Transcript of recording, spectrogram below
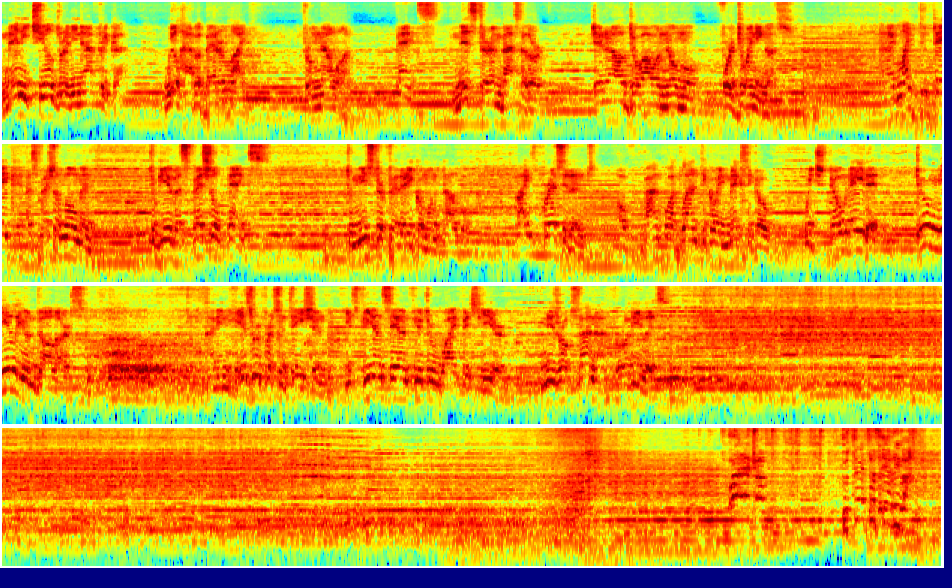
many children in Africa will have a better life from now on. Thanks, Mr. Ambassador, General Joao Nomo, for joining us. And I'd like to take a special moment to give a special thanks to Mr. Federico Montalvo, Vice President of Banco Atlántico in Mexico, which donated $2 million. His representation, his fiancée and future wife is here, Ms. Roxana Rodiles. ¡Welcome! ¡Ustedes allá arriba!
